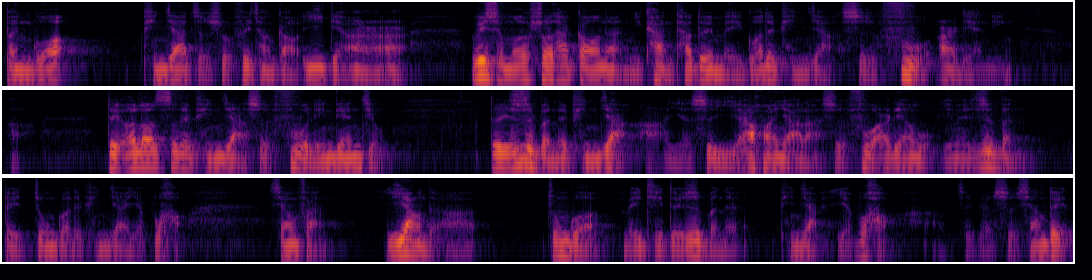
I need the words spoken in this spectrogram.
本国评价指数非常高，一点二二二。为什么说它高呢？你看，它对美国的评价是负二点零，啊，对俄罗斯的评价是负零点九，对日本的评价啊也是以牙还牙了，是负二点五。因为日本对中国的评价也不好，相反一样的啊。中国媒体对日本的评价也不好啊，这个是相对的。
